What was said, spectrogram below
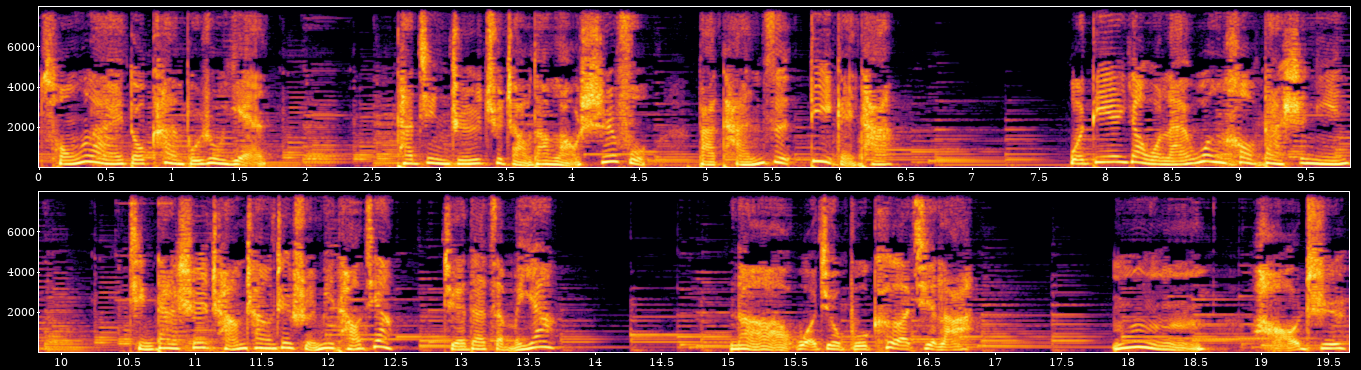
从来都看不入眼，她径直去找到老师傅，把坛子递给他。我爹要我来问候大师您，请大师尝尝这水蜜桃酱，觉得怎么样？那我就不客气了。嗯。好吃，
